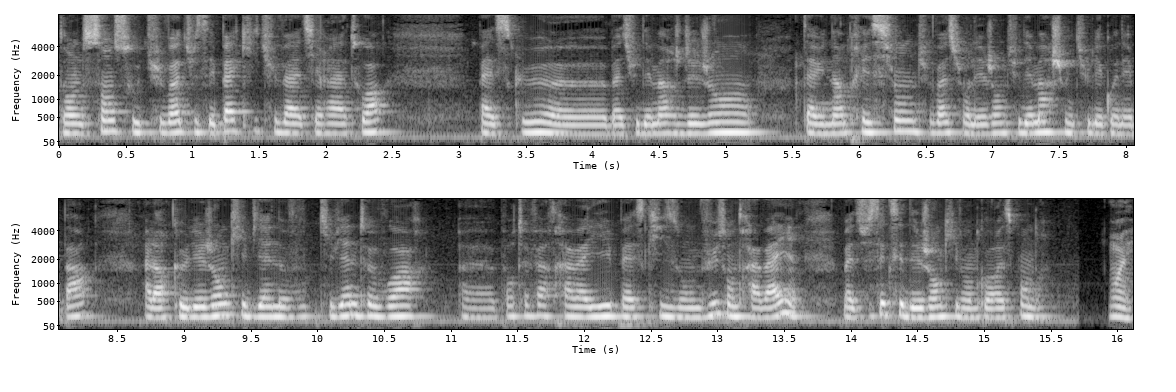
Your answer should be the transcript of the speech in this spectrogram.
Dans le sens où tu vois, tu sais pas qui tu vas attirer à toi parce que euh, bah, tu démarches des gens, tu as une impression, tu vois, sur les gens que tu démarches, mais tu les connais pas. Alors que les gens qui viennent, qui viennent te voir euh, pour te faire travailler parce qu'ils ont vu ton travail, bah, tu sais que c'est des gens qui vont te correspondre. Ouais.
